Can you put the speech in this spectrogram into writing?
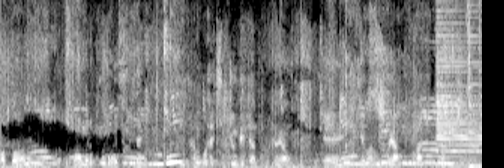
어떤 나무를 포종했을 때 한 곳에 집중되지 않도록 영양, 예, 이게 바로 토양 하나입니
